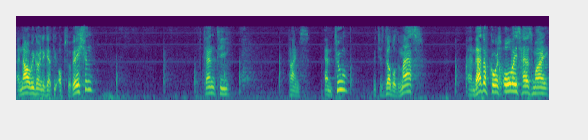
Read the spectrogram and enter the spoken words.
And now we're going to get the observation. 10t times m2, which is double the mass. And that, of course, always has my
